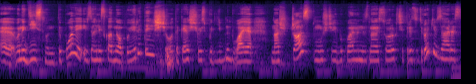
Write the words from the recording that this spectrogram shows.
Е, Вони дійсно не типові, і взагалі складно повірити, що таке щось подібне буває в наш час, тому що їй буквально не знаю 40 чи 30 років зараз.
